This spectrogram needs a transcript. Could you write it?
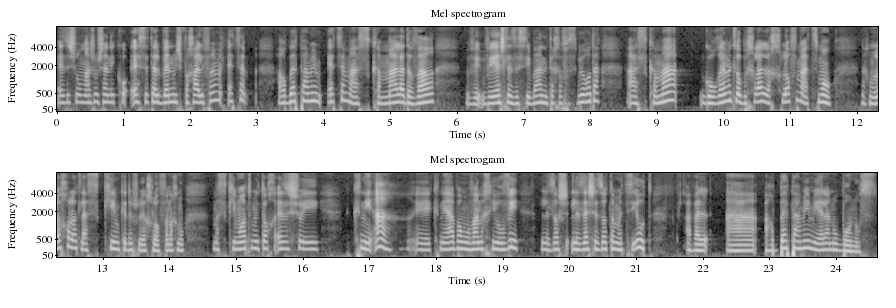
איזשהו משהו שאני כועסת על בן משפחה, לפעמים עצם, הרבה פעמים עצם ההסכמה לדבר, ו- ויש לזה סיבה, אני תכף אסביר אותה, ההסכמה גורמת לו בכלל לחלוף מעצמו. אנחנו לא יכולות להסכים כדי שהוא יחלוף, אנחנו מסכימות מתוך איזושהי כניעה, אה, כניעה במובן החיובי, לזו, לזה שזאת המציאות, אבל uh, הרבה פעמים יהיה לנו בונוס.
